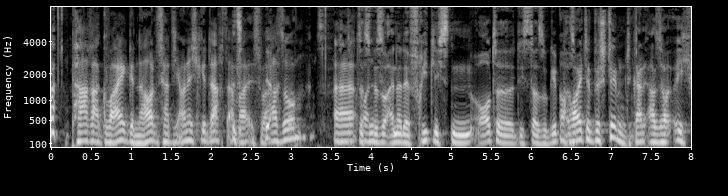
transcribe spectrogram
Paraguay, genau, das hatte ich auch nicht gedacht, aber es war Ja. so. Äh, Das wäre so einer der friedlichsten Orte, die es da so gibt. Also, Heute bestimmt. Also ich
